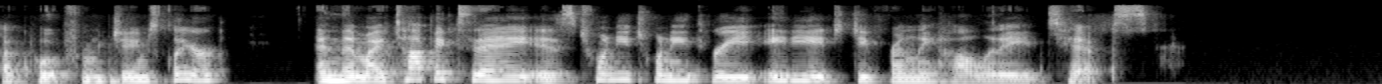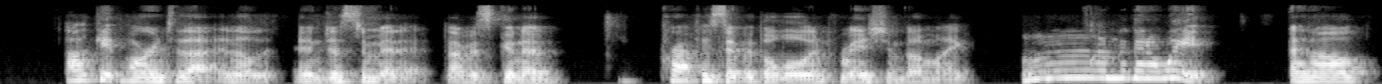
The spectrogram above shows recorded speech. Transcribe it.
a quote from James Clear. And then my topic today is 2023 ADHD friendly holiday tips. I'll get more into that in, a, in just a minute. I was going to preface it with a little information, but I'm like, mm, I'm going to wait. And I'll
